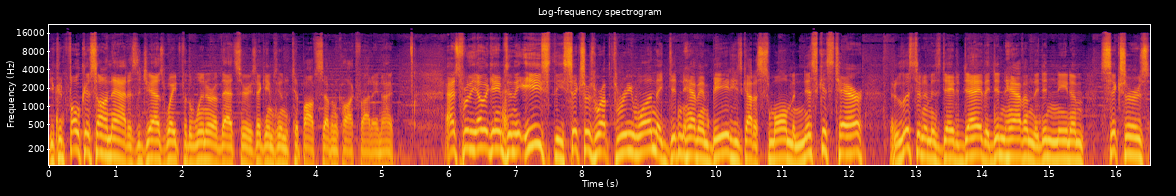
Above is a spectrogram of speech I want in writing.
you can focus on that as the Jazz wait for the winner of that series. That game's going to tip off 7 o'clock Friday night. As for the other games in the East, the Sixers were up 3 1. They didn't have Embiid. He's got a small meniscus tear. They're listing him as day to day. They didn't have him, they didn't need him. Sixers,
